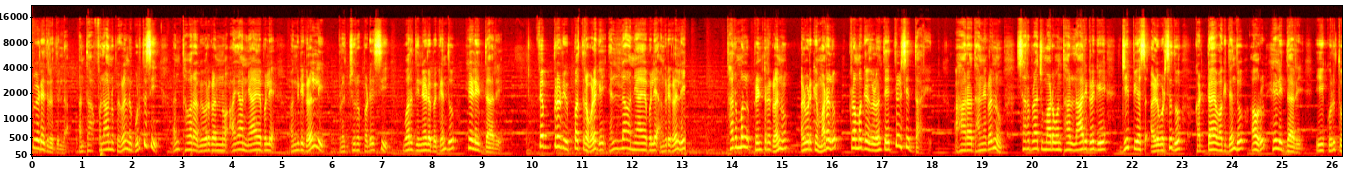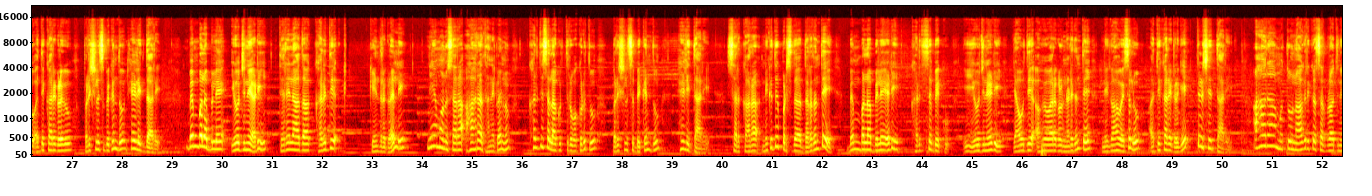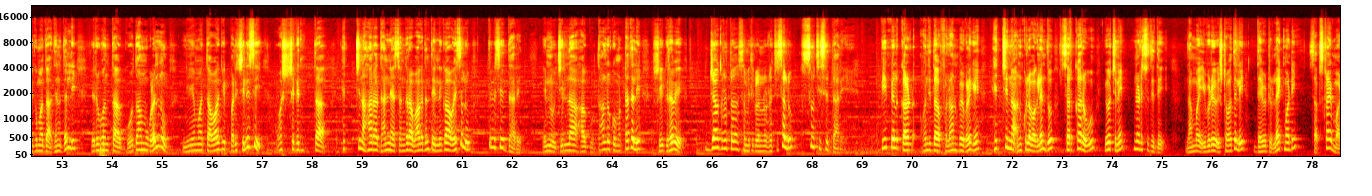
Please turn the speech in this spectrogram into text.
ಪಡೆದಿರುವುದಿಲ್ಲ ಅಂತಹ ಫಲಾನುಭವಿಗಳನ್ನು ಗುರುತಿಸಿ, ಅಂಥವರ ವಿವರಗಳನ್ನು ಆಯಾ ನ್ಯಾಯಬೆಲೆ ಅಂಗಡಿಗಳಲ್ಲಿ ಪ್ರಚುರಪಡಿಸಿ ವರದಿ ನೀಡಬೇಕೆಂದು ಹೇಳಿದ್ದಾರೆ. ಫೆಬ್ರವರಿ ಇಪ್ಪತ್ತರ ಒಳಗೆ ಎಲ್ಲ ನ್ಯಾಯಬೆಲೆ ಅಂಗಡಿಗಳಲ್ಲಿ ಥರ್ಮಲ್ ಪ್ರಿಂಟರ್ಗಳನ್ನು ಅಳವಡಿಕೆ ಮಾಡಲು ಕ್ರಮ ಕೈಗೊಳ್ಳುವಂತೆ ತಿಳಿಸಿದ್ದಾರೆ. ಆಹಾರ ಧಾನ್ಯಗಳನ್ನು ಸರಬರಾಜು ಮಾಡುವಂತಹ ಲಾರಿಗಳಿಗೆ ಜಿ ಪಿ ಎಸ್ ಅಳವಡಿಸುವುದು ಕಡ್ಡಾಯವಾಗಿದೆ ಎಂದು ಅವರು ಹೇಳಿದ್ದಾರೆ. ಈ ಕುರಿತು ಅಧಿಕಾರಿಗಳಿಗೂ ಪರಿಶೀಲಿಸಬೇಕೆಂದು ಹೇಳಿದ್ದಾರೆ. ಬೆಂಬಲ ಬೆಲೆ ಯೋಜನೆಯಡಿ ತೆರೆಯಲಾದ ಖರೀದಿ ಕೇಂದ್ರಗಳಲ್ಲಿ ನಿಯಮಾನುಸಾರ ಆಹಾರ ಧಾನ್ಯಗಳನ್ನು ಖರೀದಿಸಲಾಗುತ್ತಿರುವ ಕುರಿತು ಪರಿಶೀಲಿಸಬೇಕೆಂದು ಹೇಳಿದ್ದಾರೆ. ಸರ್ಕಾರ ನಿಗದಿಪಡಿಸಿದ ದರದಂತೆ ಬೆಂಬಲ ಬೆಲೆಯಡಿ ಖರೀದಿಸಬೇಕು. ಈ ಯೋಜನೆಯಡಿ ಯಾವುದೇ ಅವ್ಯವಹಾರಗಳು ನಡೆದಂತೆ ನಿಗಾವಹಿಸಲು ಅಧಿಕಾರಿಗಳಿಗೆ ತಿಳಿಸಿದ್ದಾರೆ. ಆಹಾರ ಮತ್ತು ನಾಗರಿಕ ಸರಬರಾಜು ನಿಗಮದ ಅಧೀನದಲ್ಲಿ ಇರುವಂಥ ಗೋದಾಮುಗಳನ್ನು ನಿಯಮಿತವಾಗಿ ಪರಿಶೀಲಿಸಿ ಅವಶ್ಯಕ್ಕಿಂತ ಹೆಚ್ಚಿನ ಆಹಾರ ಧಾನ್ಯ ಸಂಗ್ರಹವಾಗದಂತೆ ನಿಗಾ ವಹಿಸಲು ತಿಳಿಸಿದ್ದಾರೆ. ಇನ್ನು ಜಿಲ್ಲಾ ಹಾಗೂ ತಾಲೂಕು ಮಟ್ಟದಲ್ಲಿ ಶೀಘ್ರವೇ ಜಾಗೃತ ಸಮಿತಿಗಳನ್ನು ರಚಿಸಲು ಸೂಚಿಸಿದ್ದಾರೆ. ಪಿಪಿಎಲ್ ಕಾರ್ಡ್ ಹೊಂದಿದ ಫಲಾನುಭವಿಗಳಿಗೆ ಹೆಚ್ಚಿನ ಅನುಕೂಲವಾಗಲೆಂದು ಸರ್ಕಾರವು ಯೋಚನೆ ನಡೆಸುತ್ತಿದೆ. ನಮ್ಮ ಈ ವಿಡಿಯೋ ಇಷ್ಟವಾದಲ್ಲಿ ದಯವಿಟ್ಟು ಲೈಕ್ ಮಾಡಿ, ಸಬ್ಸ್ಕ್ರೈಬ್ ಮಾಡಿ.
